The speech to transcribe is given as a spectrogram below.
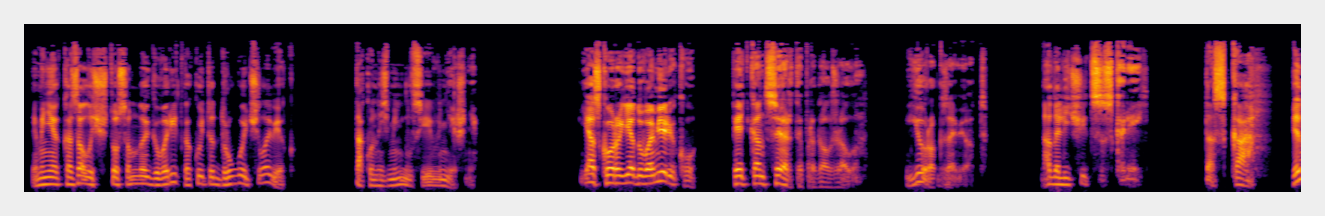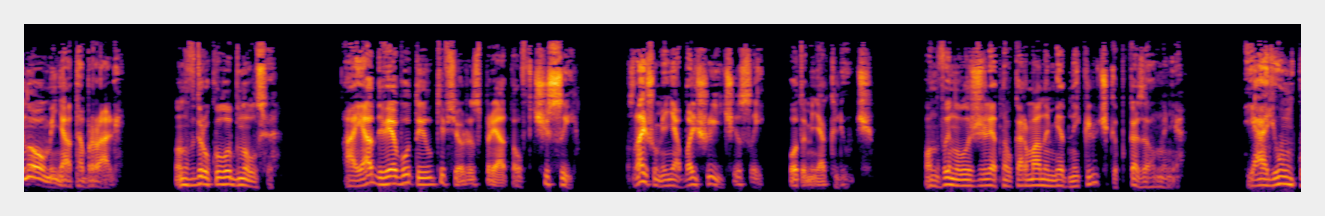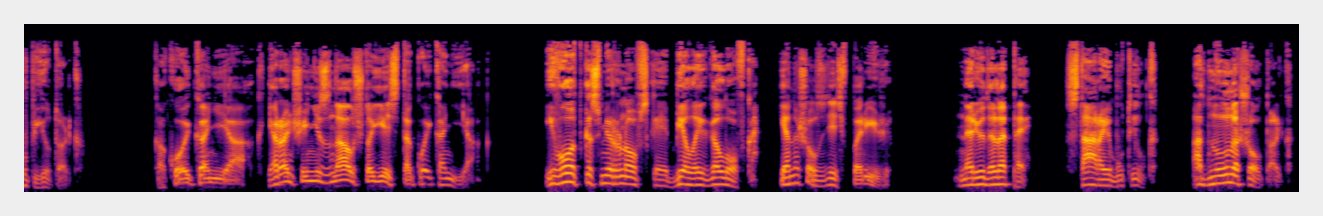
и мне казалось, что со мной говорит какой-то другой человек. Так он изменился и внешне. «Я скоро еду в Америку петь концерты», — продолжал он. «Юрок зовет. Надо лечиться скорей. Тоска. Вино у меня отобрали». Он вдруг улыбнулся. А я две бутылки все же спрятал в часы. Знаешь, у меня большие часы. Вот у меня ключ. Он вынул из жилетного кармана медный ключик и показал мне. Я рюмку пью только. Какой коньяк! Я раньше не знал, что есть такой коньяк. И водка смирновская, белая головка. Я нашел здесь, в Париже. На Рю-де-Лепе. Старая бутылка. Одну нашел только.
